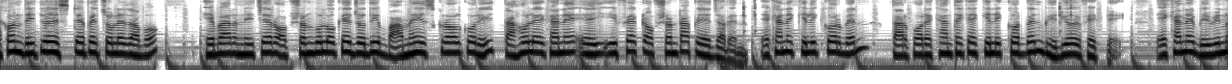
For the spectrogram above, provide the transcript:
এখন দ্বিতীয় স্টেপে চলে যাব। এবার নিচের অপশনগুলোকে যদি বামে স্ক্রল করি, তাহলে এখানে এই ইফেক্ট অপশনটা পেয়ে যাবেন। এখানে ক্লিক করবেন, তারপর এখান থেকে ক্লিক করবেন ভিডিও ইফেক্টে এখানে বিভিন্ন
